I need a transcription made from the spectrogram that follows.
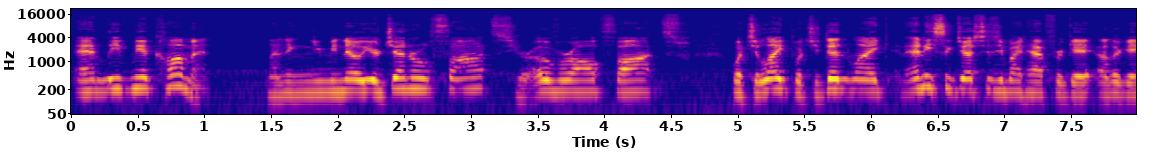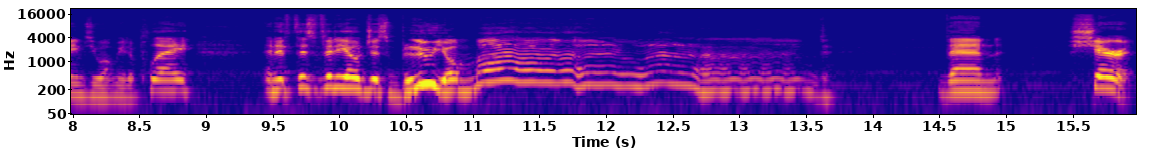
and leave me a comment, letting me know your general thoughts, your overall thoughts, what you liked, what you didn't like, and any suggestions you might have for ga other games you want me to play. And if this video just blew your mind, then share it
